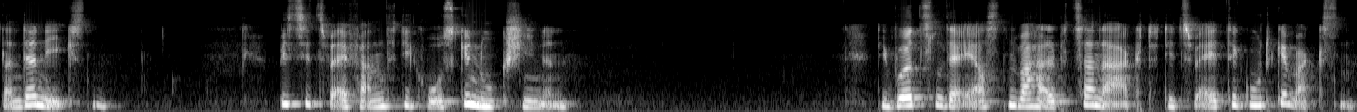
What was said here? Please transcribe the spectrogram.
dann der nächsten, bis sie zwei fand, die groß genug schienen. Die Wurzel der ersten war halb zernagt, die zweite gut gewachsen.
